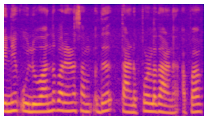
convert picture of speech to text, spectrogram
പിന്നെ ഉലുവ എന്ന് പറയുന്ന സം ഇത് തണുപ്പുള്ളതാണ്. അപ്പം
